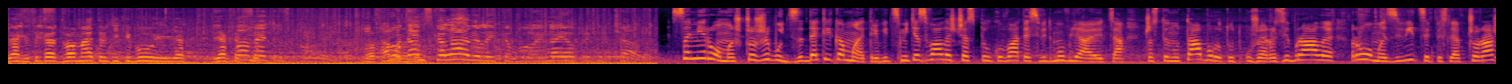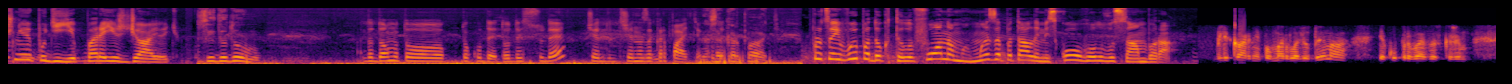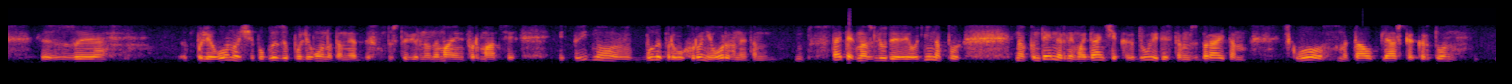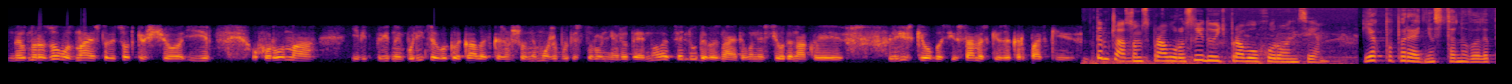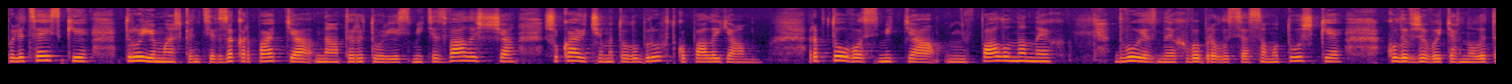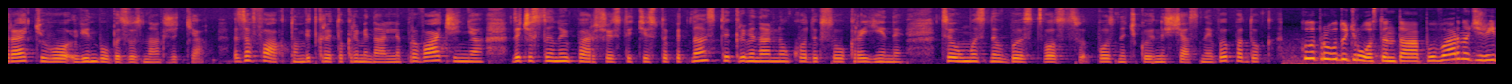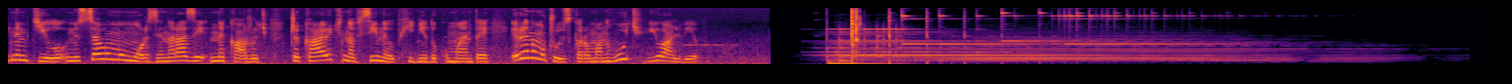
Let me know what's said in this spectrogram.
Як ти кажеш, два метри тільки був, і як, як Два так все? метри з половиною. Або там скала велика була, і вона його прикупчала. Самі роми, що живуть за декілька метрів від сміттєзвалища, спілкуватись відмовляються. Частину табору тут уже розібрали. Роми звідси після вчорашньої події переїжджають. Всі додому, Додому то, то куди? То десь сюди чи, чи на Закарпаття? на Закарпатті. Про цей випадок телефоном ми запитали міського голову Самбора. в лікарні померла людина, яку привезли, скажімо, з полігону чи поблизу полігону, там я достовірно немає інформації. Відповідно, були правоохоронні органи. Там знаєте, як в нас люди одні на на контейнерних майданчиках, другі десь там збирають там скло, метал, пляшка, картон. Неодноразово знаю 100%, що і охорона, і відповідно і поліцію викликали, скажімо, що не може бути сторонніх людей. Ну але це люди, ви знаєте, вони всі одинакові в Львівській області, в Самарській, в Закарпатській, Тим часом справу розслідують правоохоронці. Як попередньо встановили поліцейські, троє мешканців Закарпаття на території сміттєзвалища, шукаючи металобрухт, копали яму. Раптово сміття впало на них. Двоє з них вибралося самотужки. Коли вже витягнули третього, він був без ознак життя. За фактом відкрито кримінальне провадження за частиною першої статті 115 Кримінального кодексу України. Це умисне вбивство з позначкою нещасний випадок. Коли проведуть розтин та повернуть рідним тіло, у місцевому морзі наразі не кажуть. Чекають на всі необхідні документи. Ірина Мочульська, Роман Гуть, ЮА Львів.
